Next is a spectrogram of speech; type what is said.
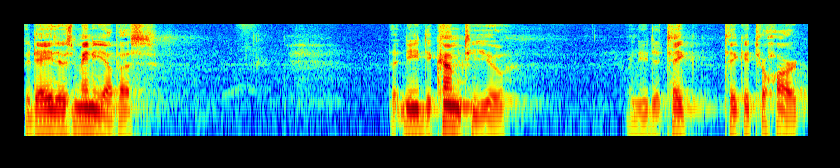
today there's many of us that need to come to you. We need to take, take it to heart,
